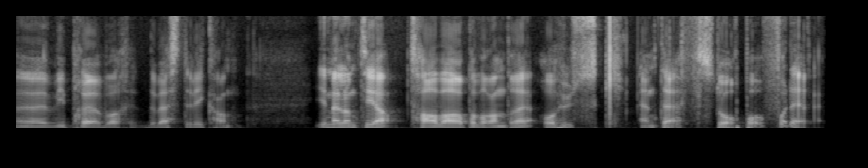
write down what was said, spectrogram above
eh, vi prøver det beste vi kan. I mellomtida, ta vare på hverandre, og husk, NTF står på for dere.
